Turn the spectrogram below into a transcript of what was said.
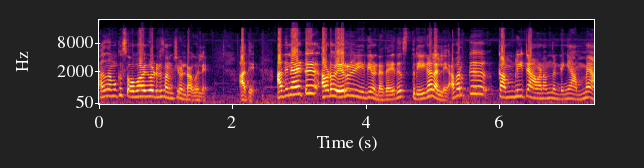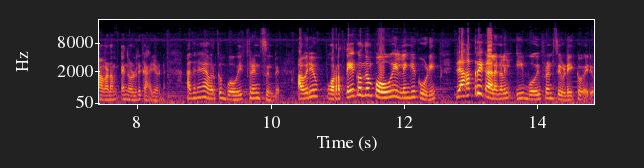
അത് നമുക്ക് സ്വാഭാവികമായിട്ടൊരു സംശയം ഉണ്ടാകുമല്ലേ അതെ. അതിനായിട്ട് അവിടെ വേറൊരു രീതിയുണ്ട്. അതായത് സ്ത്രീകളല്ലേ അവർക്ക് കംപ്ലീറ്റ് ആവണം എന്നുണ്ടെങ്കിൽ അമ്മയാവണം എന്നുള്ളൊരു കാര്യമുണ്ട്. അതിനായി അവർക്ക് ബോയ് ഫ്രണ്ട്സ് ഉണ്ട്. അവർ പുറത്തേക്കൊന്നും പോവുകയില്ലെങ്കിൽ കൂടി രാത്രി കാലങ്ങളിൽ ഈ ബോയ് ഫ്രണ്ട്സ് ഇവിടേക്ക് വരും.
